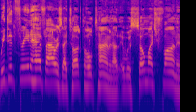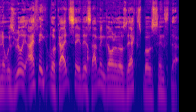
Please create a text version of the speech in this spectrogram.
We did three and a half hours. I talked the whole time, and I, it was so much fun. And it was really, I think, look, I'd say this: I've been going to those expos since the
